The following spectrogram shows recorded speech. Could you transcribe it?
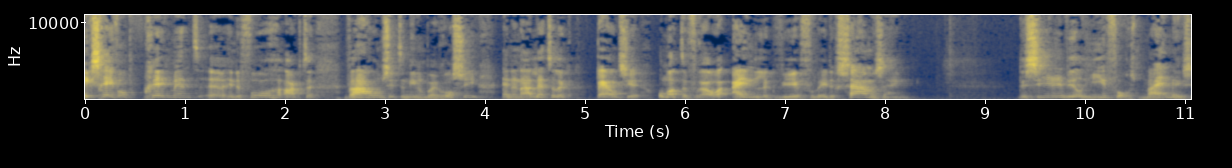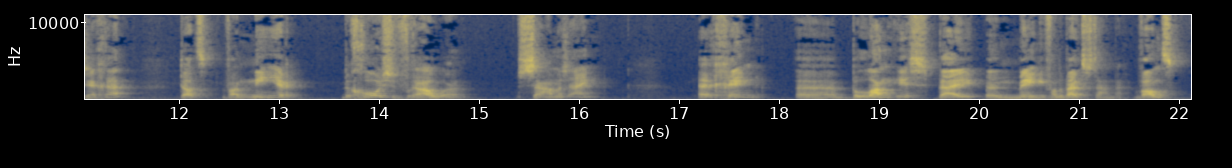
Ik schreef op op een gegeven moment eh, in de vorige akte... waarom zit er niemand bij Rossi? En daarna letterlijk pijltje... omdat de vrouwen eindelijk weer volledig samen zijn. De serie wil hier volgens mij mee zeggen... dat wanneer de Gooise vrouwen samen zijn... er geen eh, belang is bij een mening van de buitenstaander. Want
